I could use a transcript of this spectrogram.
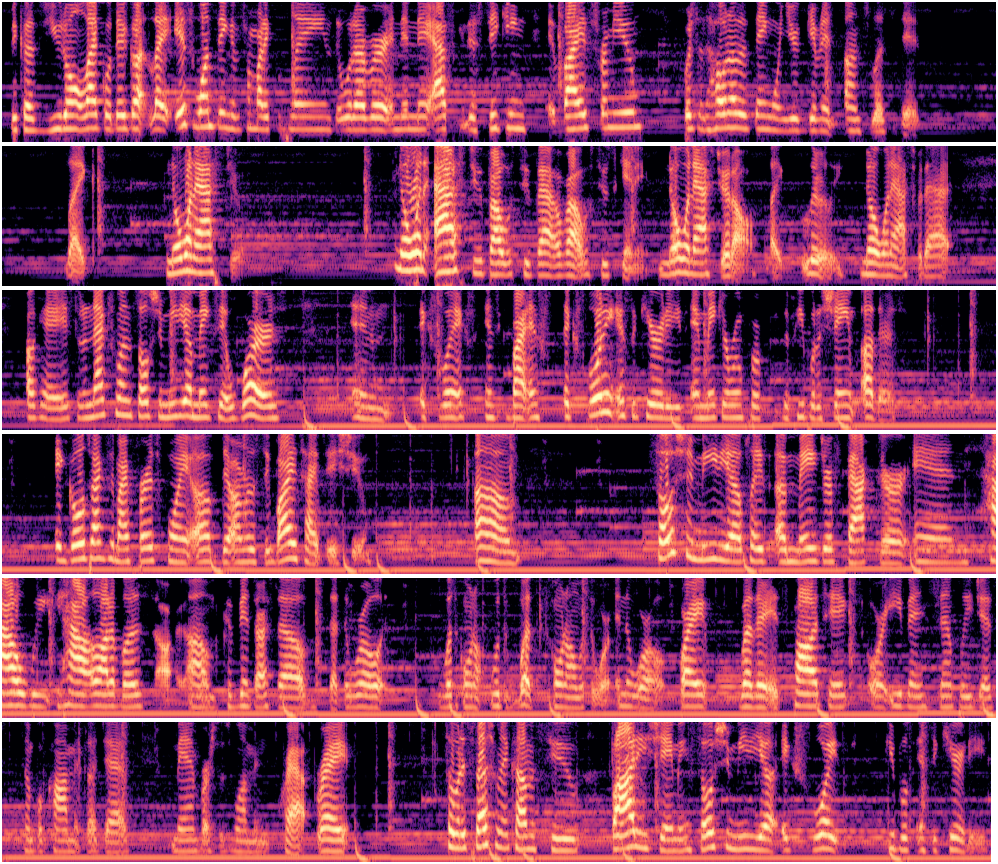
because you don't like what they got like it's one thing if somebody complains or whatever and then they're asking they're seeking advice from you but it's a whole other thing when you're giving it unsolicited like no one asked you no one asked you if I was too fat or if I was too skinny. No one asked you at all. Like literally, no one asked for that. Okay, so the next one, social media makes it worse in exploiting by exploiting insecurities and making room for the people to shame others. It goes back to my first point of the unrealistic body types issue. Um, social media plays a major factor in how we how a lot of us are, um, convince ourselves that the world what's going on with what's going on with the world in the world, right? Whether it's politics or even simply just simple comments such as man versus woman crap, right? So, especially when it comes to body shaming, social media exploits people's insecurities.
